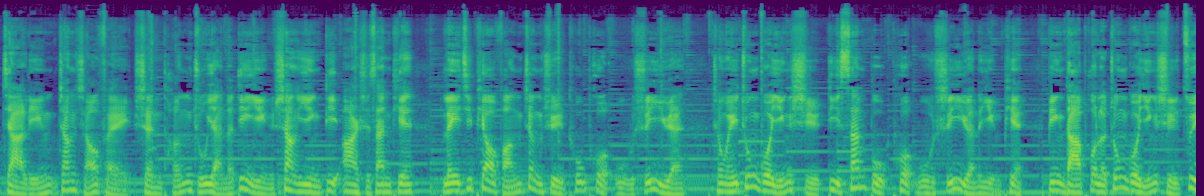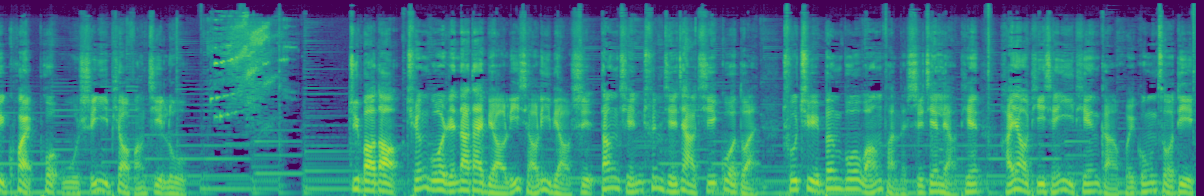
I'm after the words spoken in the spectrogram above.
贾玲、张小斐、沈腾主演的电影上映第二十三天，累计票房正式突破五十亿元。成为中国影史第三部破五十亿元的影片，并打破了中国影史最快破五十亿票房纪录。据报道，全国人大代表李小丽表示，当前春节假期过短，除去奔波往返的时间两天，还要提前一天赶回工作地，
